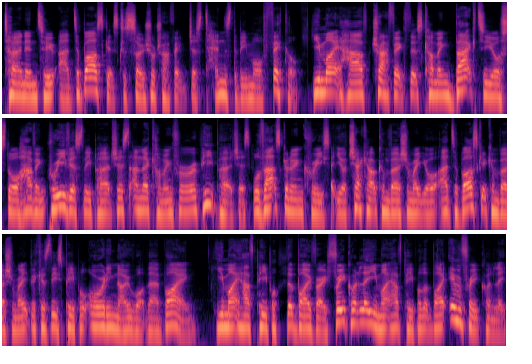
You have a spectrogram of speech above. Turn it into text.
turn into add to baskets because social traffic just tends to be more fickle. You might have traffic that's coming back to your store having previously purchased and they're coming for a repeat purchase. Well, that's going to increase your checkout conversion rate, your add to basket conversion rate because these people already know what they're buying. You might have people that buy very frequently, you might have people that buy infrequently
